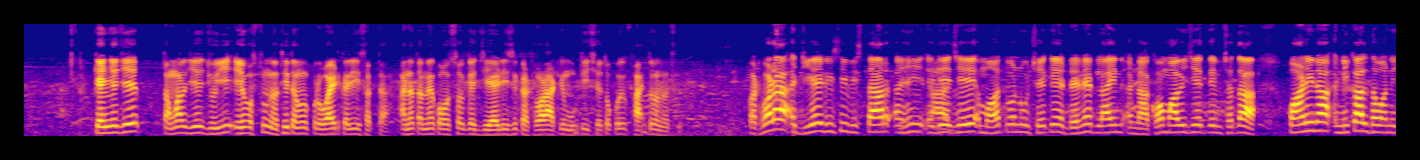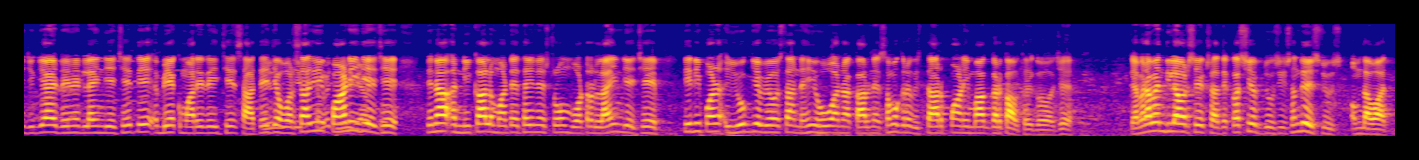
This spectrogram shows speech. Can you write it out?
કે અહીંયા જે તમારે જે જોઈએ એ વસ્તુ નથી તમે પ્રોવાઈડ કરી શકતા. અને તમે કહો છો કે જીઆઈડીસી કઠવાડા આટલી મોટી છે તો કોઈ ફાયદો નથી. કઠવાડા જીઆઈડીસી વિસ્તાર અહીં જે છે મહત્વનું છે કે ડ્રેનેજ લાઇન નાખવામાં આવી છે. તેમ છતાં પાણીના નિકાલ થવાની જગ્યાએ ડ્રેનેજ લાઇન જે છે તે બેક મારી રહી છે. સાથે જે વરસાદી પાણી જે છે. તેના નિકાલ માટે થઈને સ્ટ્રોમ વોટર લાઇન જે છે તેની પણ યોગ્ય વ્યવસ્થા નહીં હોવાના કારણે સમગ્ર વિસ્તાર પાણીમાં ગરકાવ થઈ ગયો છે. કેમેરામેન દિલાવર શેખ સાથે કશ્યપ જોશી સંદેશ ન્યૂઝ અમદાવાદ.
